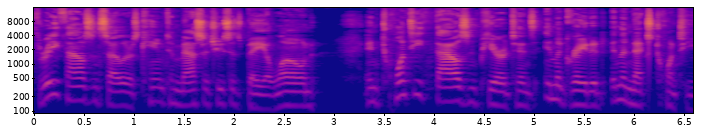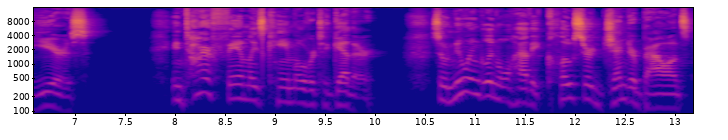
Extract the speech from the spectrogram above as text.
3,000 settlers came to Massachusetts Bay alone, and 20,000 Puritans immigrated in the next 20 years. Entire families came over together, so New England will have a closer gender balance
